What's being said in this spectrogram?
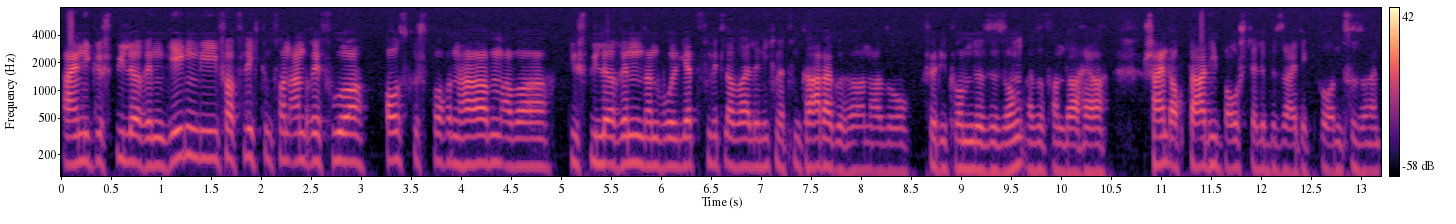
einige Spielerinnen gegen die Verpflichtung von André Fuhr ausgesprochen haben, aber die Spielerinnen dann wohl jetzt mittlerweile nicht mehr zum Kader gehören, also für die kommende Saison. Also von daher scheint auch da die Baustelle beseitigt worden zu sein.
